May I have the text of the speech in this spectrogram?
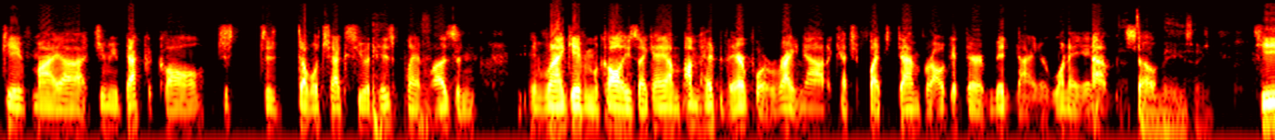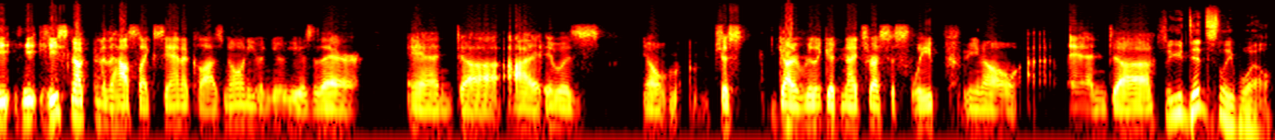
gave my uh, Jimmy Beck a call just to double check, see what his plan was, and when I gave him a call, he's like, "Hey, I'm I'm headed to the airport right now to catch a flight to Denver. I'll get there at midnight or 1 a.m." So amazing. he, he he snuck into the house like Santa Claus. No one even knew he was there, and uh, I it was you know just got a really good night's rest of sleep. You know, and uh, So, you did sleep well.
